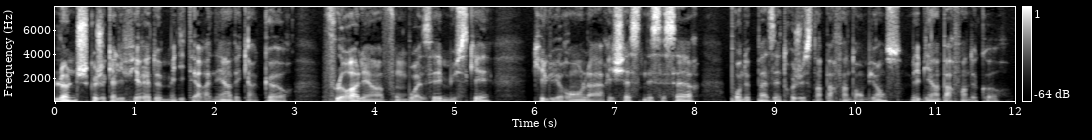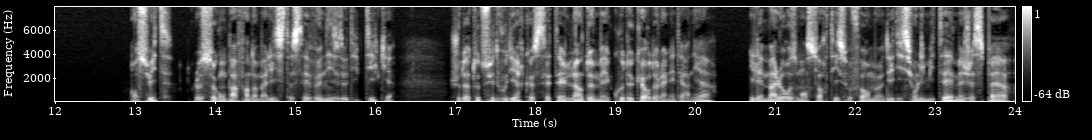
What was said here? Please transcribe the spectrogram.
lunch que je qualifierais de méditerranéen avec un cœur floral et un fond boisé musqué qui lui rend la richesse nécessaire pour ne pas être juste un parfum d'ambiance, mais bien un parfum de corps. Ensuite, le second parfum dans ma liste, c'est Venise de Diptyque. Je dois tout de suite vous dire que c'était l'un de mes coups de cœur de l'année dernière. Il est malheureusement sorti sous forme d'édition limitée, mais j'espère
